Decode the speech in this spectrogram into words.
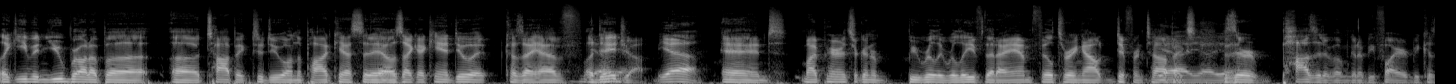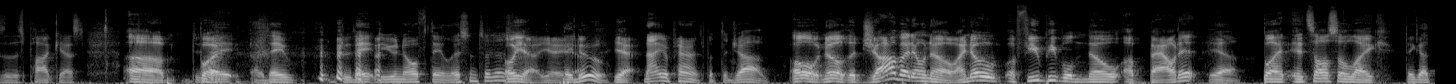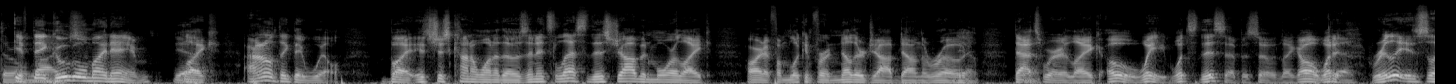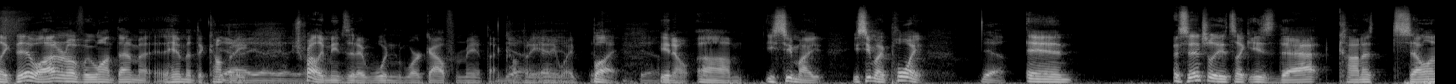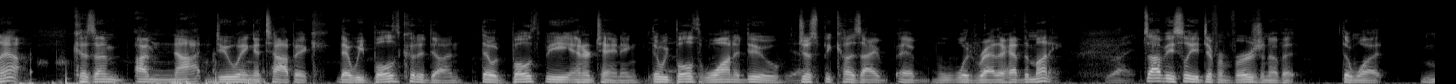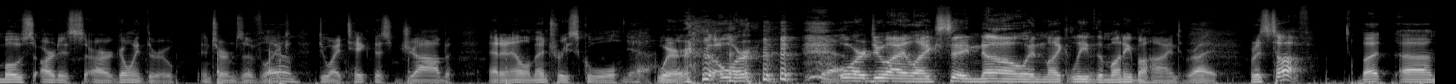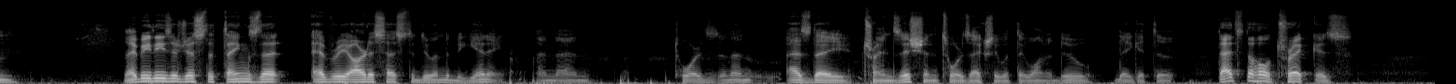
like even you brought up a a topic to do on the podcast today. I was like, I can't do it because I have a Yeah, day yeah. job, Yeah. and my parents are gonna be really relieved that I am filtering out different topics yeah, because yeah. they're positive I'm gonna be fired because of this podcast. Um, Do but they are they do they do you know if they listen to this? oh yeah, yeah, yeah, They do. yeah. Not your parents, but the job. Oh no, the job I don't know. I know a few people know about it, Yeah. but it's also like They got their own if they lives. Google my name, Yeah. like I don't think they will, but it's just kind of one of those, and it's less this job and more like, all right, if I'm looking for another job down the road, Yeah. that's where like, oh wait, what's this episode? Like, oh, what? Yeah. It, really? It's like, well, I don't know if we want them, uh, him at the company, Yeah, yeah, yeah, which yeah. probably means that it wouldn't work out for me at that company yeah, anyway. yeah. But Yeah. you know, um, you see my you see my point Yeah. and essentially it's like is that kind of selling out because i'm i'm not doing a topic that we both could have done that would both be entertaining that we both want to do Yeah. just because i uh, would rather have the money Right. it's obviously a different version of it than what most artists are going through in terms of like Yeah. do i take this job at an elementary school Yeah. where or Yeah. or do i like say no and like leave the money behind Right. but it's tough. But um, maybe these are just the things that every artist has to do in the beginning, and then towards, and then as they transition towards actually what they want to do, they get to. That's the whole trick is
